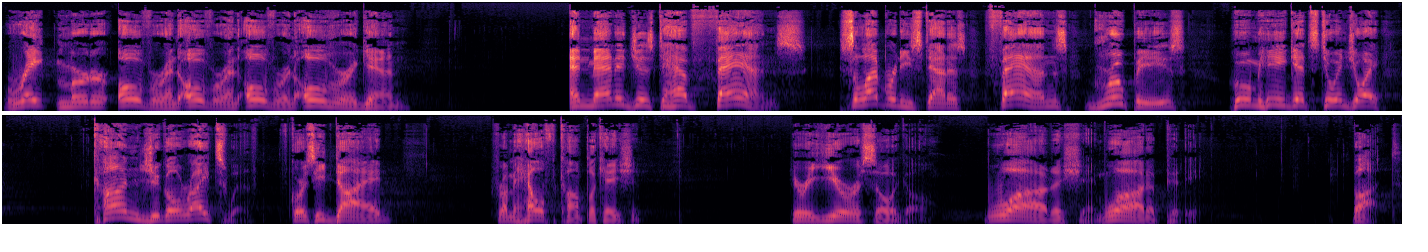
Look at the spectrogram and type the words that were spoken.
rape murder over and over and over and over again and manages to have fans, celebrity status, fans, groupies whom he gets to enjoy conjugal rights with. Of course, he died from health complication here a year or so ago. What a shame. What a pity. But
